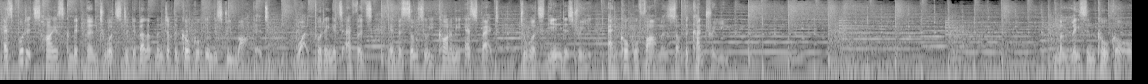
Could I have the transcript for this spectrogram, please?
has put its highest commitment towards the development of the cocoa industry market, while putting its efforts in the socio-economy aspect towards the industry and cocoa farmers of the country. Malaysian cocoa,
